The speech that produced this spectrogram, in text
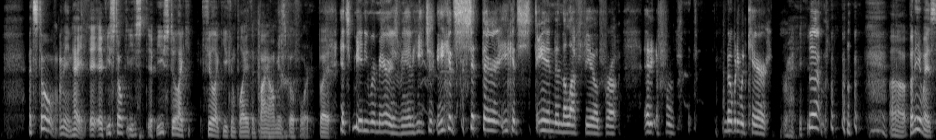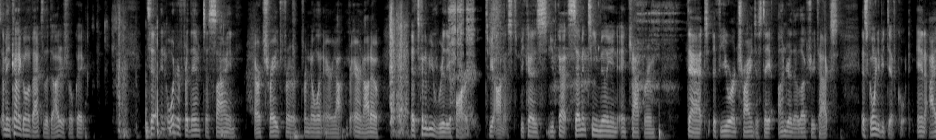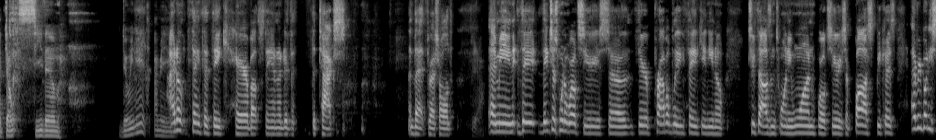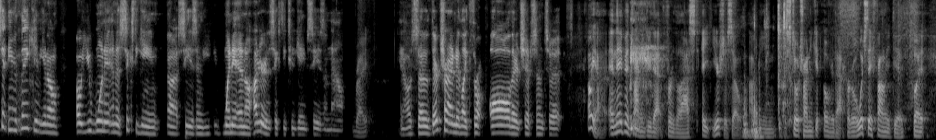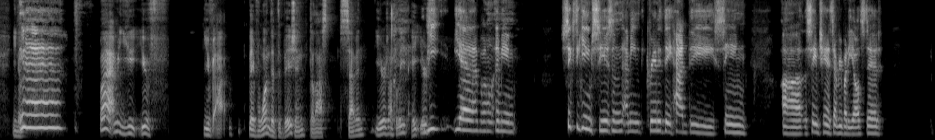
it's still. I mean, hey, if you still, if you still like feel like you can play, then by all means go for it. But It's Manny Ramirez, man. He just he can sit there. He could stand in the left field for, and for nobody would care. right. Yeah. uh, but anyways, I mean, kind of going back to the Dodgers real quick. To in order for them to sign or trade for for Nolan Arenado, Arenado it's going to be really hard to be honest because you've got 17 million in cap room. That if you are trying to stay under the luxury tax, it's going to be difficult, and I don't see them doing it. I mean, I don't think that they care about staying under the, the tax that threshold. yeah, I mean, they they just won a World Series, so they're probably thinking, you know, 2021 World Series are bust because everybody's sitting here thinking, you know, oh, you won it in a 60 game uh, season, you win it in a 162 game season now, right. you know, so they're trying to like throw all their chips into it. Oh yeah, and they've been trying to do that for the last eight years or so. I mean, still trying to get over that hurdle, which they finally did. But you know, Yeah. well, I mean, you you've you've uh, they've won the division the last seven years, I believe, eight years. Yeah, well, I mean, 60 game season. I mean, granted, they had the same uh the same chance everybody else did,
